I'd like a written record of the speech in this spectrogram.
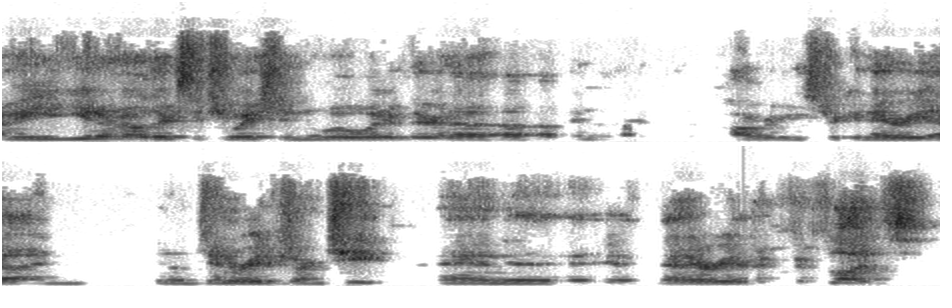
I mean, you don't know their situation. Well, what if they're in a, a, in a poverty-stricken area and you know generators aren't cheap, and it, it, that area if it floods,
